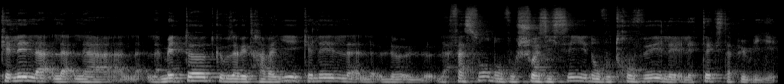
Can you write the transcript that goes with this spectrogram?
quelle est la, méthode que vous avez travaillée et quelle est la, façon dont vous choisissez et dont vous trouvez les, textes à publier.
